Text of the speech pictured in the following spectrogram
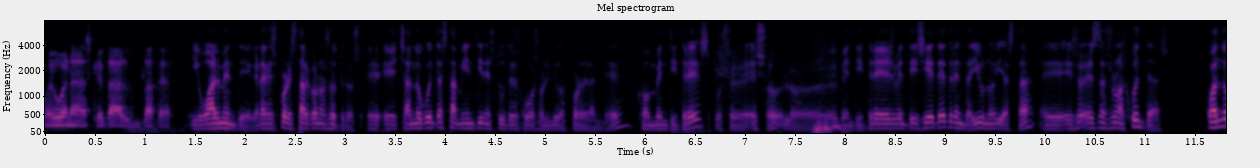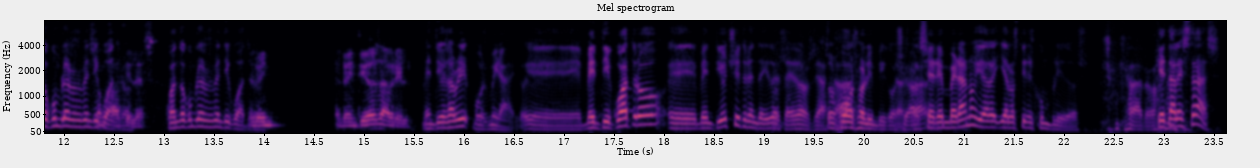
Muy buenas, ¿qué tal? Un placer. Igualmente, gracias por estar con nosotros. Eh, echando cuentas, también tienes tú tres Juegos Olímpicos por delante, ¿eh? Con 23, pues eh, eso, los 23, 27, 31, ya está. Eh, eso, estas son las cuentas. ¿Cuándo cumples los 24? fáciles. ¿Cuándo cumples los 24? El, vein- el 22 de abril. 22 de abril, pues mira, eh, 24, eh, 28 y 32. 32, ya Los está. Juegos Olímpicos. Ya Al ser en verano ya, ya los tienes cumplidos. Claro. ¿Qué tal estás?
